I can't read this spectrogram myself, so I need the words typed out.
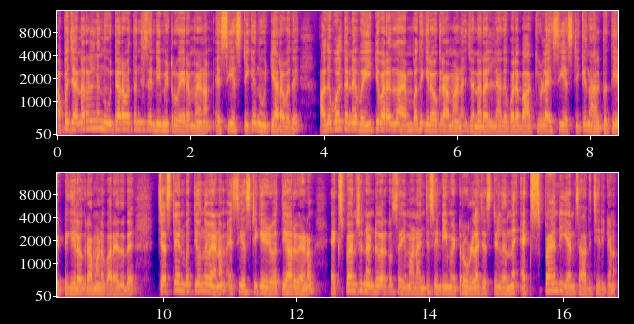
അപ്പോൾ ജനറലിന് നൂറ്ററുപത്തഞ്ച് സെന്റിമീറ്റർ ഉയരം വേണം. എസ് സി എസ് ടിക്ക് നൂറ്റി അറുപത് അതുപോലെ തന്നെ വെയിറ്റ് പറയുന്നത് അമ്പത് കിലോഗ്രാമാണ് ജനറലിന് അതുപോലെ ബാക്കിയുള്ള എസ് സി എസ് ടിക്ക് നാൽപ്പത്തി എട്ട് കിലോഗ്രാമാണ് പറയുന്നത്. ചെസ്റ്റ് എൺപത്തിയൊന്ന് വേണം. എസ് സി എസ് ടിക്ക് എഴുപത്തിയാറ് വേണം. എക്സ്പാൻഷൻ രണ്ടുപേർക്കും സെയിം ആണ്. അഞ്ച് സെന്റിമീറ്റർ ഉള്ള ജസ്റ്റിൽ നിന്ന് എക്സ്പാൻഡ് ചെയ്യാൻ സാധിച്ചിരിക്കണം.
